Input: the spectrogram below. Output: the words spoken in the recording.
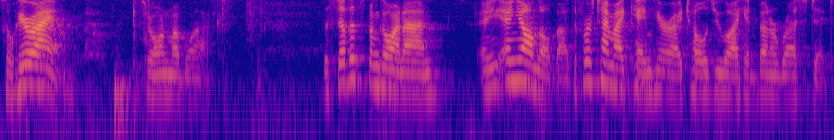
So here I am, throwing my block. The stuff that's been going on, and, and y'all know about it. The first time I came here, I told you I had been arrested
